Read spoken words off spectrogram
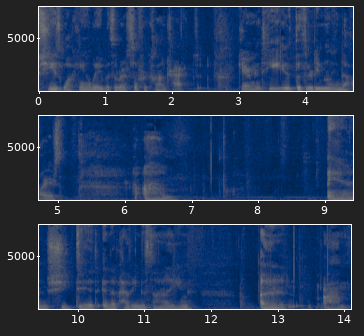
She is walking away with the rest of her contract guarantee, the thirty million dollars. Um, and she did end up having to sign a um,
